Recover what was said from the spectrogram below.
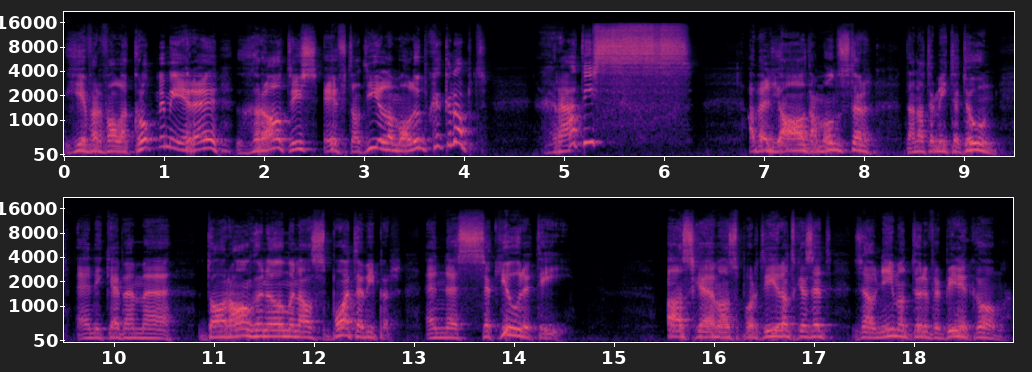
geen vervallen krot meer, hè. Gratis heeft dat helemaal opgeknapt. Gratis? Ah, wel ja, dat monster, dat had ermee te doen. En ik heb hem eh, daar aangenomen als buitenwieper en eh, security. Als je hem als portier had gezet, zou niemand durven binnenkomen.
